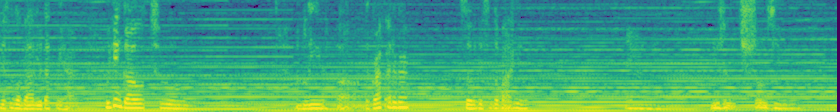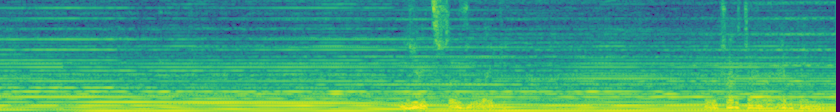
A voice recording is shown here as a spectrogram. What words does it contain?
this is the value that we have. We can go to, I believe, uh, the graph editor. So this is the value. And usually it shows you. Usually it shows you like. We'll try to turn on everything.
